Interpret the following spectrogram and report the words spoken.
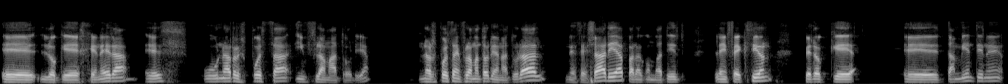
eh, lo que genera es una respuesta inflamatoria. Una respuesta inflamatoria natural, necesaria para combatir la infección, pero que eh, también tiene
